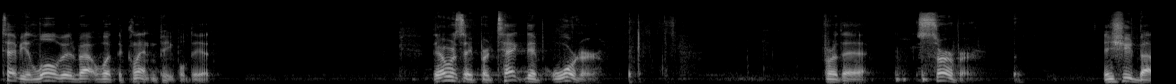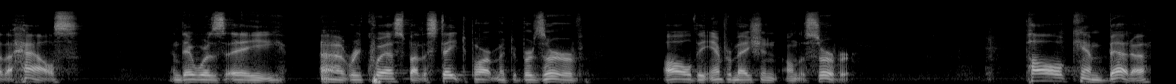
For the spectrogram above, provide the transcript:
tell you a little bit about what the Clinton people did. There was a protective order for the server issued by the House, and there was a uh, request by the State Department to preserve all the information on the server. Paul Combetta,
